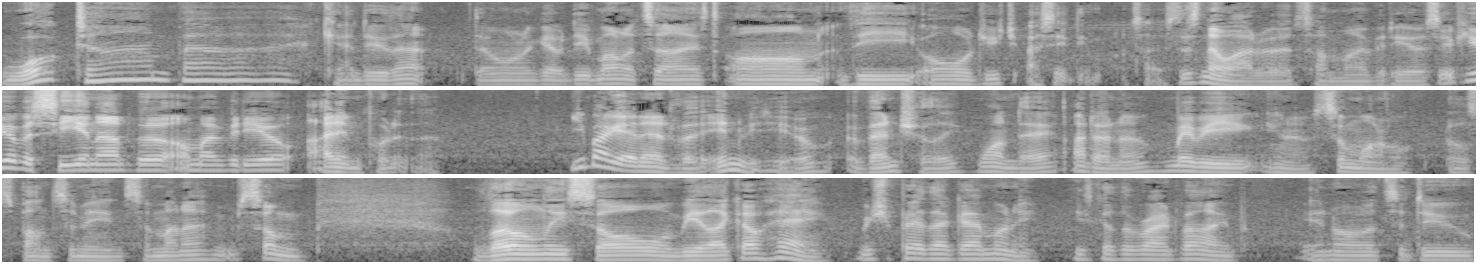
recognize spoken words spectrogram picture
walked on by. Can't do that. Don't want to get demonetized on the old YouTube. I say demonetized. There's no adverts on my videos. If you ever see an advert on my video, I didn't put it there. You might get an advert in video eventually, one day. I don't know. Maybe you know someone will, will sponsor me in some manner. Some lonely soul will be like, "Oh, hey, we should pay that guy money. He's got the right vibe in order to do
